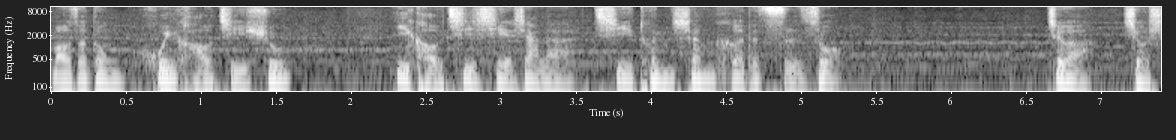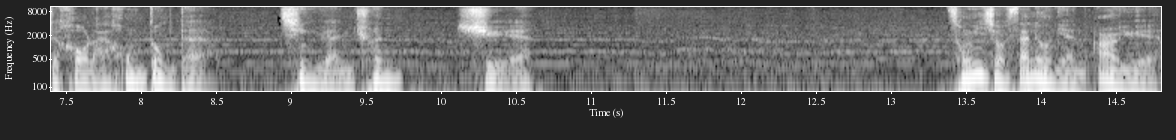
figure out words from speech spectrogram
毛泽东挥毫疾书，一口气写下了“气吞山河”的词作。这就是后来轰动的《沁园春·雪》。从一九三六年二月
